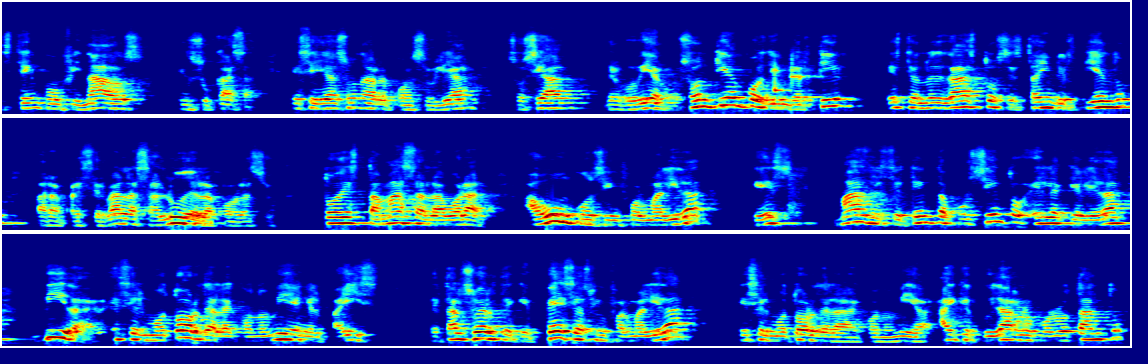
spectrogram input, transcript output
estén confinados en su casa. Esa ya es una responsabilidad social del gobierno. Son tiempos de invertir, este no es gasto, se está invirtiendo para preservar la salud de la población. Toda esta masa laboral, aún con su informalidad, que es más del 70%, es la que le da vida, es el motor de la economía en el país. De tal suerte que pese a su informalidad, es el motor de la economía. Hay que cuidarlo, por lo tanto,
